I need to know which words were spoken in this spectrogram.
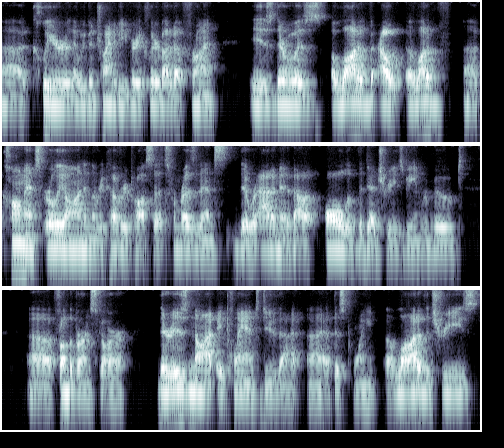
uh, clear that we've been trying to be very clear about it up front is there was a lot of out a lot of uh, comments early on in the recovery process from residents that were adamant about all of the dead trees being removed from the burn scar there is not a plan to do that uh, at this point. A lot of the trees,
